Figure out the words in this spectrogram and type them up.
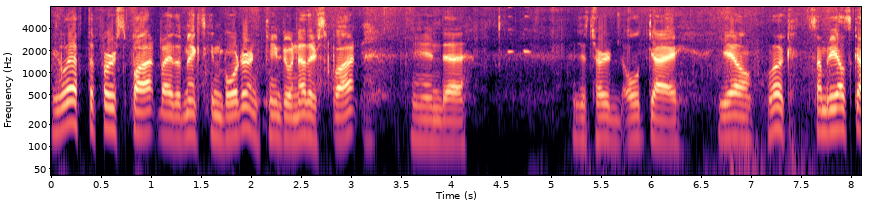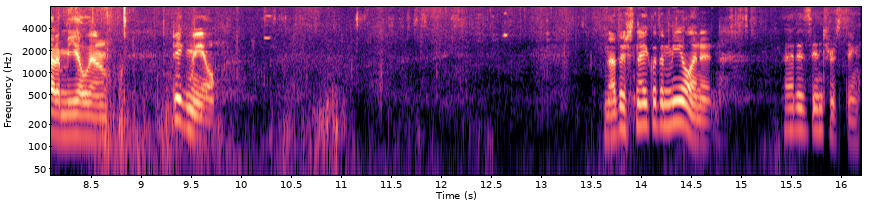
we left the first spot by the Mexican border and came to another spot. And uh, I just heard an old guy yell, Look, somebody else got a meal in him. Big meal. Another snake with a meal in it. That is interesting.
